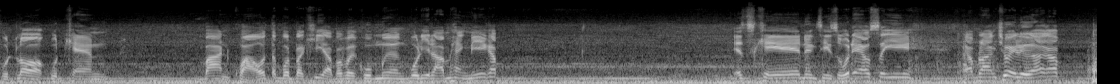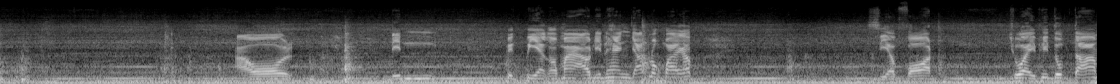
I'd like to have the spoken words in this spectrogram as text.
ขุดลอกขุดแคนบ้านขวาวตำบลปะเคียบอำเภอคูเมืองบุรีรัมย์แห่งนี้ครับ SK 140 LC กำลังช่วยเหลือครับ เอาดินเปียกๆออกมาเอาดินแห้งยัดลงไปครับ เสียฟอร์ดช่วยพี่ตุ๊บตาม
